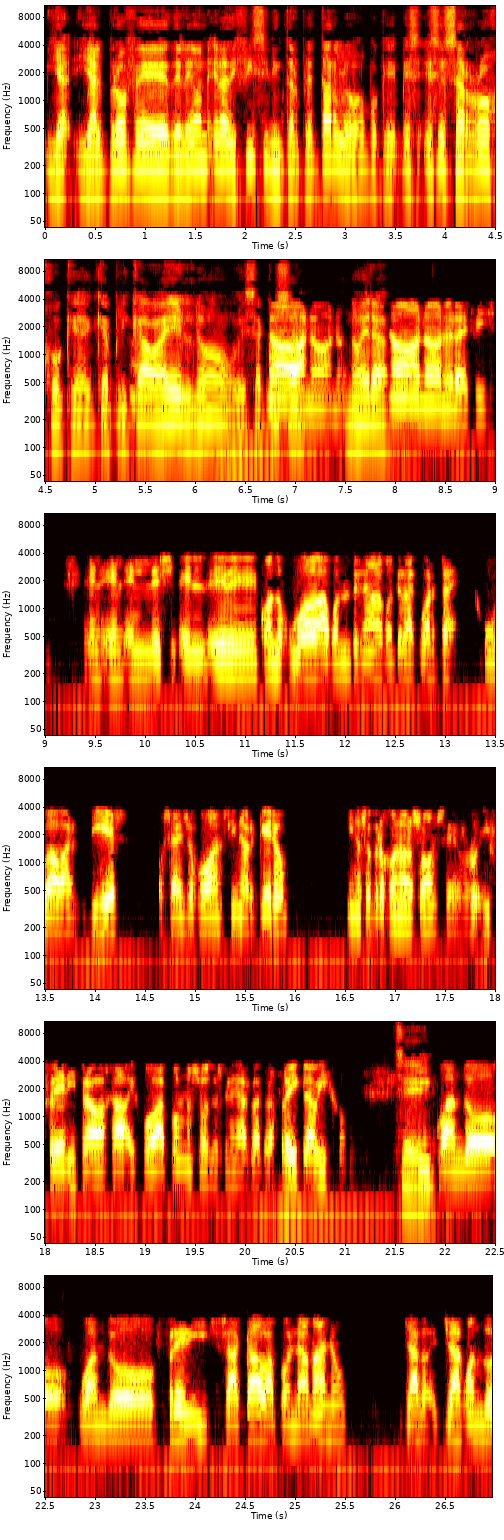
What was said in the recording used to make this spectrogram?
y, al profe de León era difícil interpretarlo, porque es, ese cerrojo que, que aplicaba él, ¿no? Esa cosa, no, no, no. ¿No era? No, no, no era difícil. Él, él, él, eh, cuando jugaba, cuando entrenaba contra la cuarta, jugaban 10, o sea, ellos jugaban sin arquero, y nosotros con los 11. Y Freddy trabajaba y jugaba con nosotros en el arco atrás, Freddy Clavijo. Sí. Y cuando, cuando Freddy sacaba con la mano, ya, ya cuando,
